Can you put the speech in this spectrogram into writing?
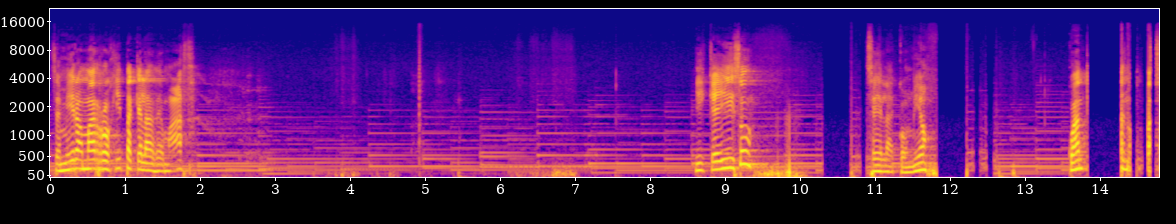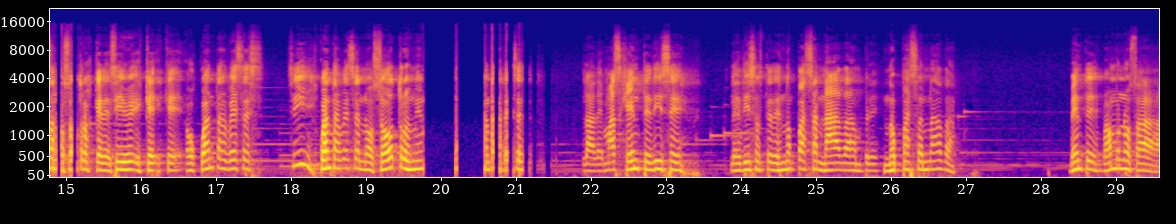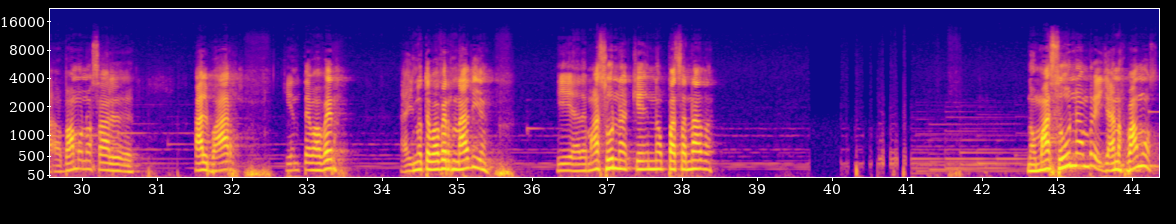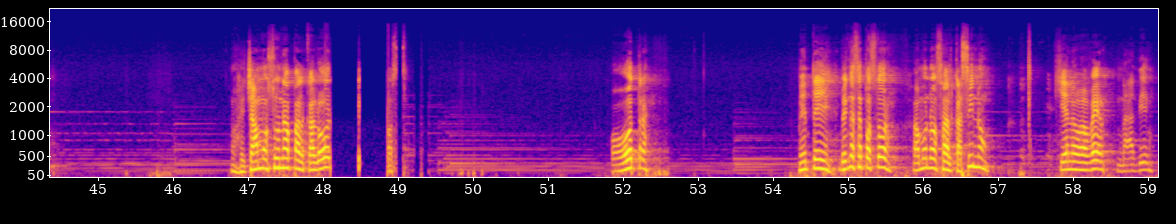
se mira más rojita que las demás. ¿Y qué hizo? Se la comió. ¿Cuánto nos pasa a nosotros que decir, que, o cuántas veces, sí, cuántas veces nosotros mismos, cuántas veces la demás gente dice, le dice a ustedes, no pasa nada, hombre, no pasa nada. Vente, vámonos a, vámonos al, al bar. ¿Quién te va a ver? Ahí no te va a ver nadie. Y además una que no pasa nada. Nomás una, hombre, ya nos vamos. Nos echamos una para el calor. O otra. Vente, véngase pastor, vámonos al casino. ¿Quién lo va a ver? Nadie.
